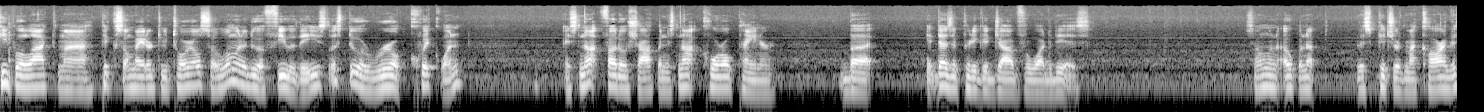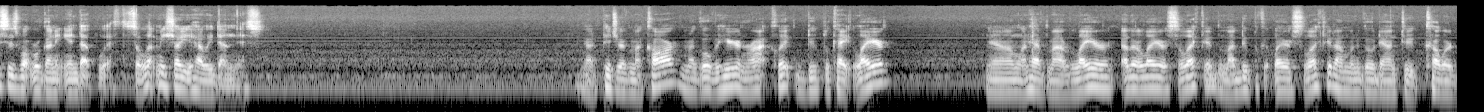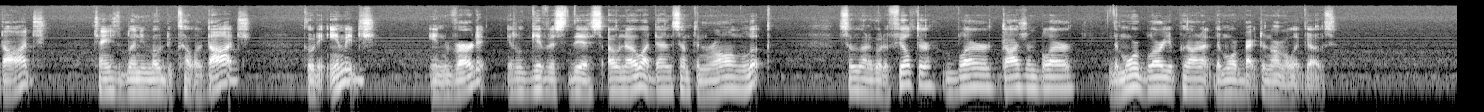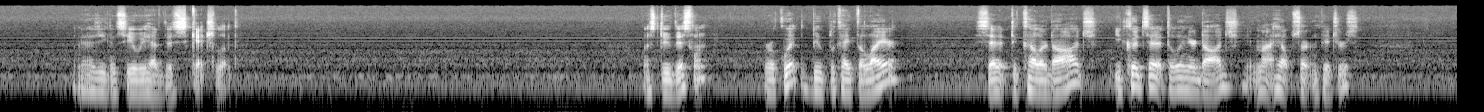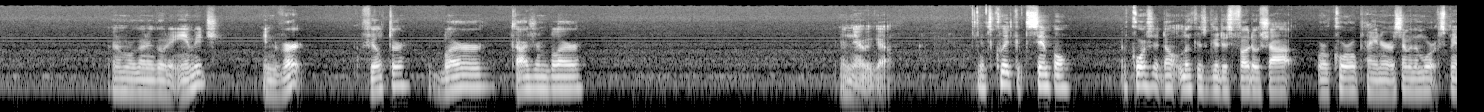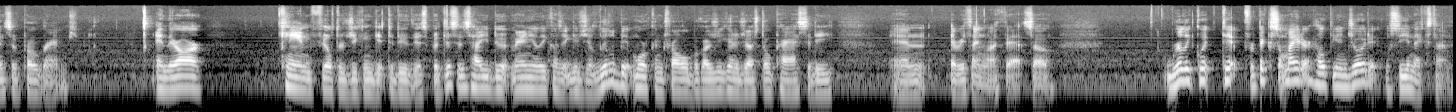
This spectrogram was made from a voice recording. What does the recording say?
People liked my Pixelmator tutorial, so I'm going to do a few of these. Let's do a real quick one. It's not Photoshop and it's not Corel Painter, but it does a pretty good job for what it is. So I'm going to open up this picture of my car, and this is what we're going to end up with. So let me show you how we done this. Got a picture of my car. I'm going to go over here and right click, duplicate layer. Now I'm going to have my layer, other layer selected, my duplicate layer selected. I'm going to go down to color dodge, change the blending mode to color dodge, go to image, invert it. It'll give us this, oh no, I done something wrong look. So we're to go to filter, blur, Gaussian blur. The more blur you put on it, the more back to normal it goes. And as you can see, we have this sketch look. Let's do this one real quick. Duplicate the layer. Set it to color dodge. You could set it to linear dodge. It might help certain pictures. And we're going to go to image, invert, filter, blur, Gaussian blur. And there we go. It's quick, it's simple. Of course, it don't look as good as Photoshop or Corel Painter or some of the more expensive programs. And there are canned filters you can get to do this, but this is how you do it manually because it gives you a little bit more control because you can adjust opacity and everything like that. So, really quick tip for Pixelmator. Hope you enjoyed it. We'll see you next time.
